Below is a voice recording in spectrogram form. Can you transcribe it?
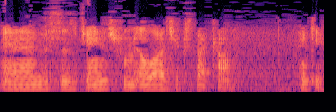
and this is James from ill-logix.com. Thank you.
